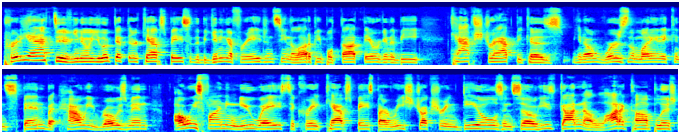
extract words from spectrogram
pretty active. You know, you looked at their cap space at the beginning of free agency, and a lot of people thought they were going to be cap strapped because, you know, where's the money they can spend? But Howie Roseman always finding new ways to create cap space by restructuring deals. And so he's gotten a lot accomplished.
